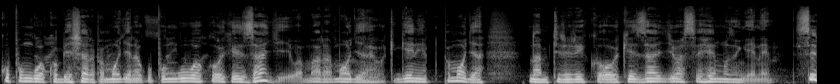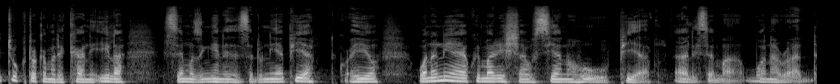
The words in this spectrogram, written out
kupungua kwa biashara pamoja na kupungua kwa uwekezaji wa mara moja wa kigeni pamoja na mtiririko wa uwekezaji wa sehemu zingine, si tu kutoka Marekani ila sehemu zingine za dunia pia. Kwa hiyo wana nia ya kuimarisha uhusiano huu pia, alisema Bwana Rudd.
